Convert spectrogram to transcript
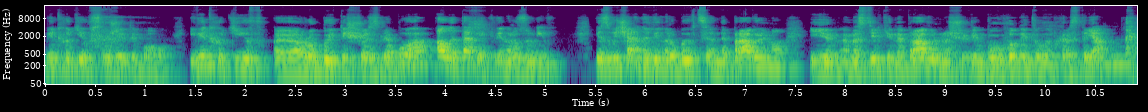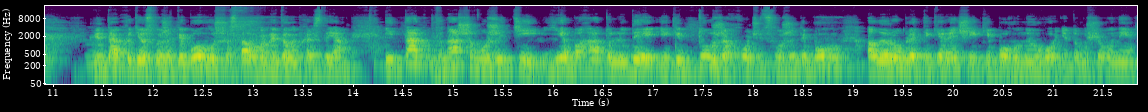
Він хотів служити Богу. І він хотів робити щось для Бога, але так, як він розумів. І, звичайно, він робив це неправильно і настільки неправильно, що він був гонителем християн. Він так хотів служити Богу, що став гонителем християн. І так в нашому житті є багато людей, які дуже хочуть служити Богу, але роблять такі речі, які Богу не угодні, тому що вони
